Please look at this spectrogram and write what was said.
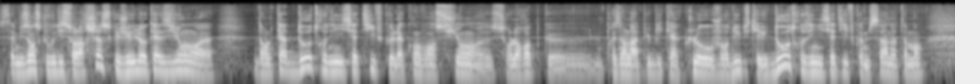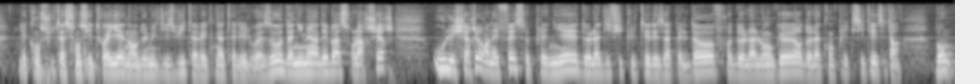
C'est amusant ce que vous dites sur la recherche, parce que j'ai eu l'occasion, euh, dans le cadre d'autres initiatives que la Convention euh, sur l'Europe que le président de la République a clos aujourd'hui, puisqu'il y a eu d'autres initiatives comme ça, notamment les consultations citoyennes en 2018 avec Nathalie Loiseau, d'animer un débat sur la recherche où les chercheurs, en effet, se plaignaient de la difficulté des appels d'offres, de la longueur, de la complexité, etc. Bon,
